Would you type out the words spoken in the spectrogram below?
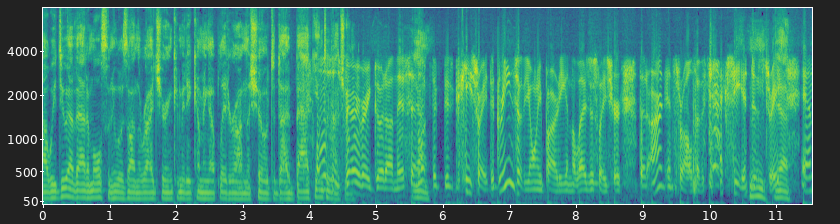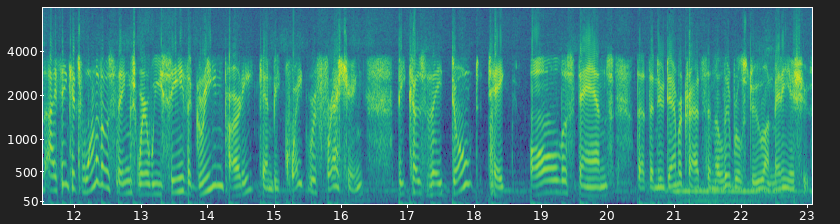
Uh, we do have Adam Olsen, who was on the ride sharing committee, coming up later on the show to dive back into Olsen's very, very good on this. And yeah. look, the, the, Keith's right. The Greens are the only party in the legislature that aren't enthralled to the taxi mm, industry. Mm, yeah. And I think it's one of those things where we see the Green Party can be quite refreshing because they don't take all the stands that the New Democrats and the Liberals do on many issues.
